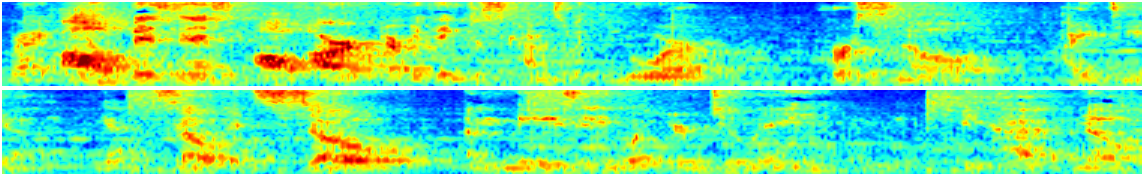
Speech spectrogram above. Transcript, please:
Right. All business, all art, everything just comes with your personal idea. Yeah. So it's so amazing what you're doing because no,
